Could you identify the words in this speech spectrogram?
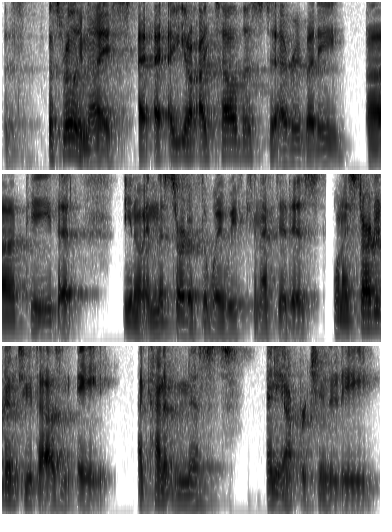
that's that's really nice. I, I you know i tell this to everybody uh p that you know, in this sort of the way we've connected is when I started in 2008, I kind of missed any opportunity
